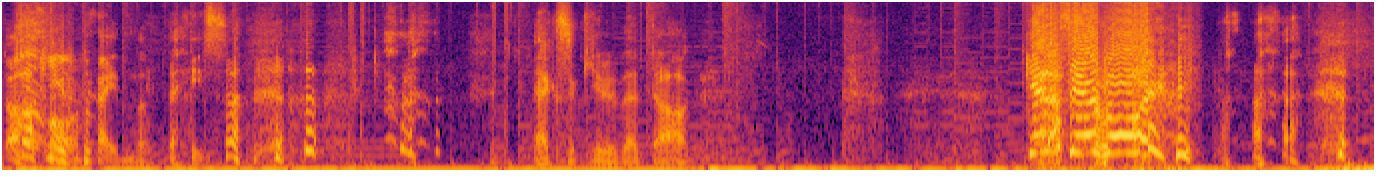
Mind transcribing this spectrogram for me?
Fuck you. Right in the face. Executed that dog. Get us airborne!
